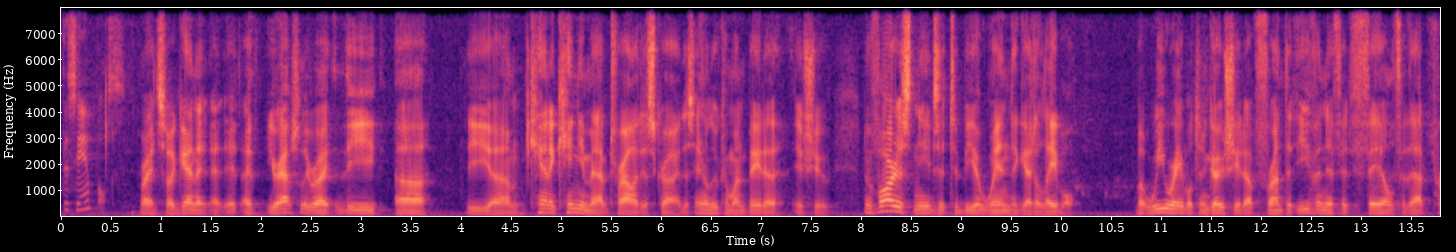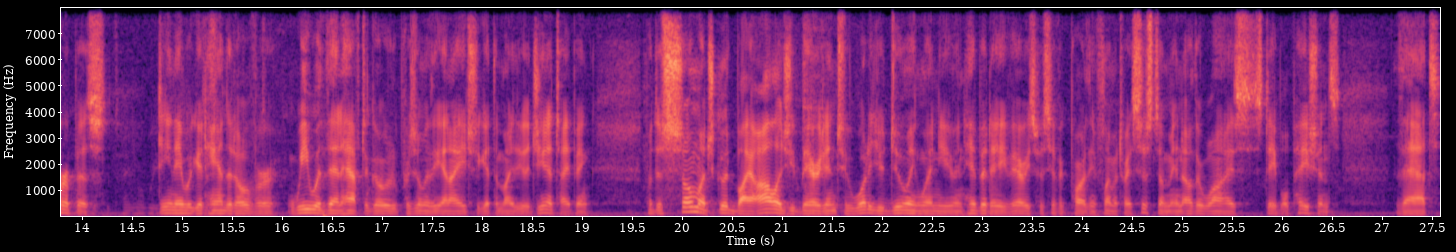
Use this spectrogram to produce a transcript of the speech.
the samples. Right. So again, it, it, it, you're absolutely right. The uh, the um, canakinumab trial I described, this interleukin one beta issue, Novartis needs it to be a win to get a label, but we were able to negotiate up front that even if it failed for that purpose, DNA would get handed over. We would then have to go to presumably the NIH to get the money to do the genotyping. But there's so much good biology buried into what are you doing when you inhibit a very specific part of the inflammatory system in otherwise stable patients that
